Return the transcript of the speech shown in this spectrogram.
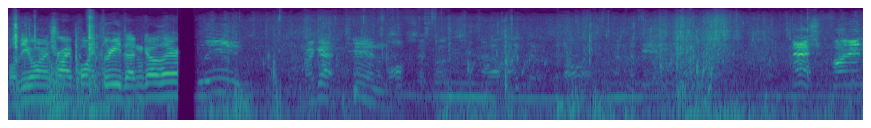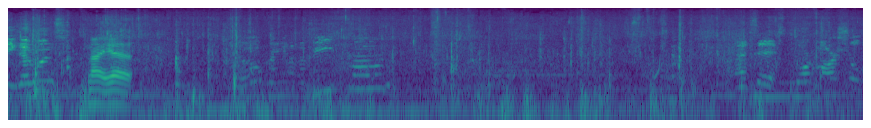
Well, do you want to try point three, then go there? Please. I got 10 offset hooks. I don't like those at all. Ash, you find any good ones? Not yet. So, bringing up a beast mode. That's it. Fort Marshall.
